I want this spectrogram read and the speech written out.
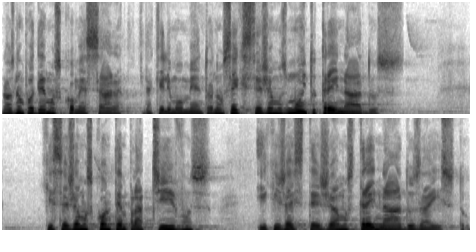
nós não podemos começar naquele momento, a não ser que estejamos muito treinados, que sejamos contemplativos e que já estejamos treinados a isto.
